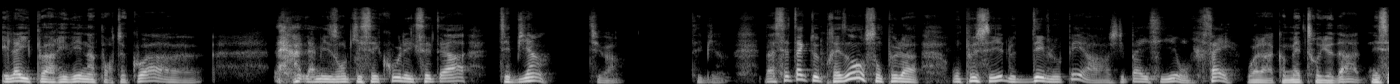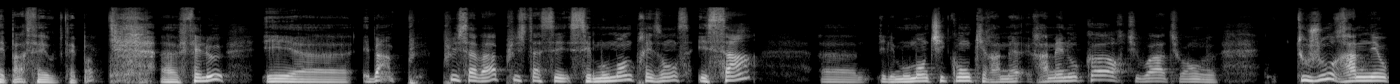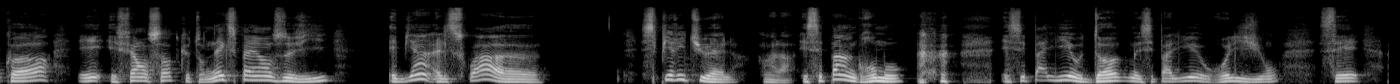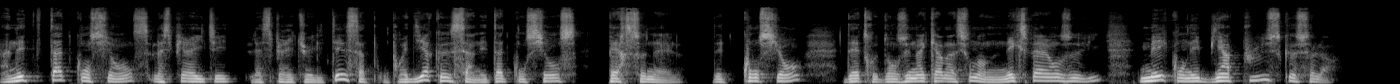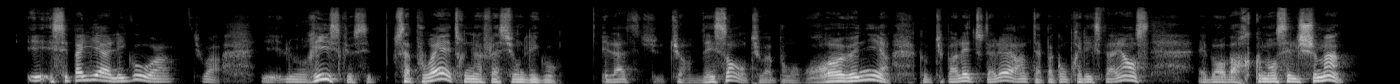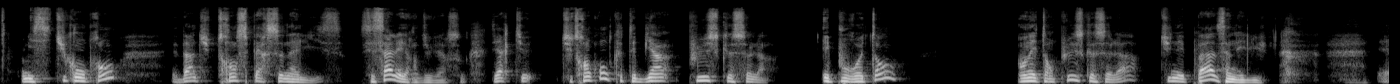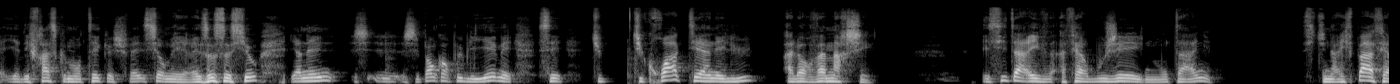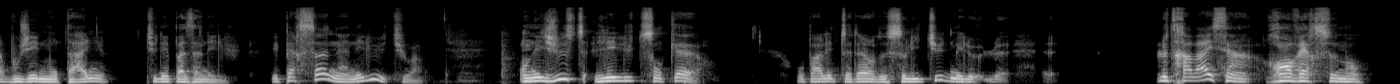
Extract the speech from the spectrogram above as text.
Et là, il peut arriver n'importe quoi, euh, la maison qui s'écroule, etc. T'es bien, tu vois. T'es bien. Bah, cet acte de présence, on peut là, on peut essayer de le développer. Alors, je dis pas essayer, on le fait. Voilà, comme Maître Yoda, n'essaie pas, fais ou ne fais pas. Euh, fais-le. Et, euh, et ben, plus, ça va, plus tu as ces, ces, moments de présence. Et ça, euh, et les moments de Qigong qui ramènent, au corps, tu vois, tu vois, toujours ramener au corps et, et, faire en sorte que ton expérience de vie, eh bien, elle soit euh, spirituelle. Voilà. Et c'est pas un gros mot. et c'est pas lié au dogme, c'est pas lié aux religions. C'est un état de conscience. La spiritualité, la spiritualité, ça, on pourrait dire que c'est un état de conscience personnel d'être conscient, d'être dans une incarnation, dans une expérience de vie, mais qu'on est bien plus que cela et c'est pas lié à l'ego, hein, tu vois. Et le risque, c'est, ça pourrait être une inflation de l'ego. Et là, tu, tu, redescends, tu vois, pour revenir. Comme tu parlais tout à l'heure, hein, t'as pas compris l'expérience. Eh ben, on va recommencer le chemin. Mais si tu comprends, eh ben, tu transpersonnalises. C'est ça l'air du verso. C'est-à-dire que tu, tu te rends compte que tu es bien plus que cela. Et pour autant, en étant plus que cela, tu n'es pas un élu. il y a des phrases commentées que je fais sur mes réseaux sociaux. Il y en a une, je n'ai pas encore publié, mais c'est tu, tu crois que tu es un élu, alors va marcher. Et si tu arrives à faire bouger une montagne, si tu n'arrives pas à faire bouger une montagne, tu n'es pas un élu. Mais personne n'est un élu, tu vois. On est juste l'élu de son cœur. On parlait tout à l'heure de solitude, mais le, le, le travail, c'est un renversement.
